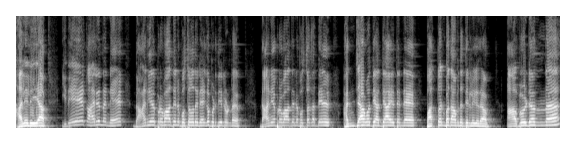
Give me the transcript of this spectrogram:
ഹാലലിയ. ഇതേ കാര്യം തന്നെ ദാനിയൽ പ്രഭാതത്തിന്റെ പുസ്തകത്തിൽ രേഖപ്പെടുത്തിയിട്ടുണ്ട്. ദാനിയൽ പ്രഭാതത്തിന്റെ പുസ്തകത്തിൽ അഞ്ചാമത്തെ അധ്യായത്തിന്റെ പത്തൊൻപതാമത്തെ തിരുലിഖിതം അവിടുന്ന്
